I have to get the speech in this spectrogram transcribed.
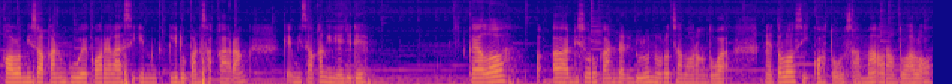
Kalau misalkan gue korelasiin ke kehidupan sekarang kayak misalkan gini aja deh. Kayak lo uh, disuruhkan dari dulu nurut sama orang tua. Nah itu lo sikoh tuh sama orang tua lo.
